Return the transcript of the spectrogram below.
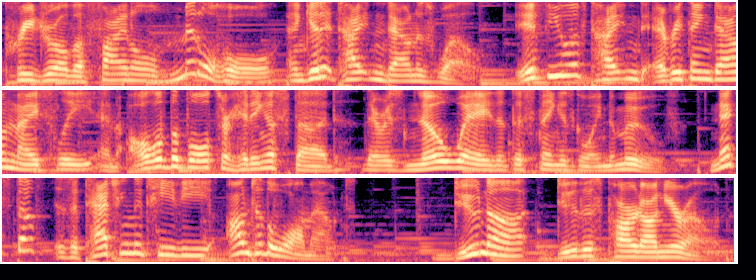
pre-drill the final middle hole and get it tightened down as well. If you have tightened everything down nicely and all of the bolts are hitting a stud, there is no way that this thing is going to move. Next up is attaching the TV onto the wall mount. Do not do this part on your own.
